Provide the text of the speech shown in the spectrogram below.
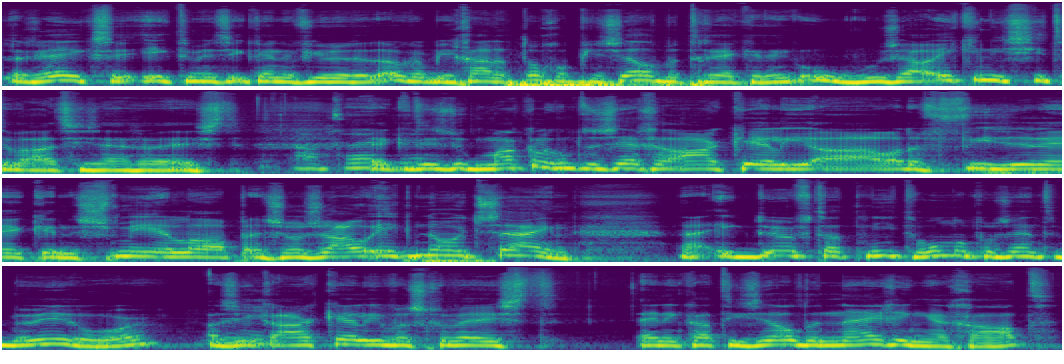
reeks. Ik tenminste, ik weet niet of jullie dat ook hebben. Je gaat het toch op jezelf betrekken. Denk, oeh, hoe zou ik in die situatie zijn geweest? Altijd. Kijk, het is natuurlijk makkelijk om te zeggen, ah Kelly, ah, wat een viezerik en een smeerlap. En zo zou ik nooit zijn. Nou, ik durf dat niet 100% te beweren hoor. Als Nee. ik R. Kelly was geweest en ik had diezelfde neigingen gehad.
